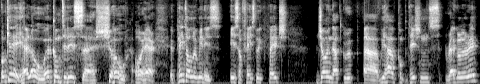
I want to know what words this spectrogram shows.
Okay, hello, welcome to this uh, show over here. Paint All the Minis is a Facebook page. Join that group. Uh, we have competitions regularly.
